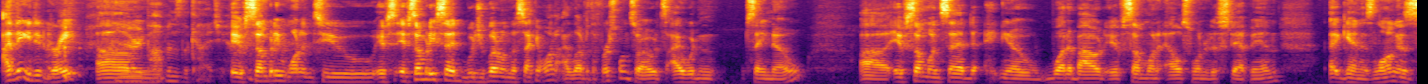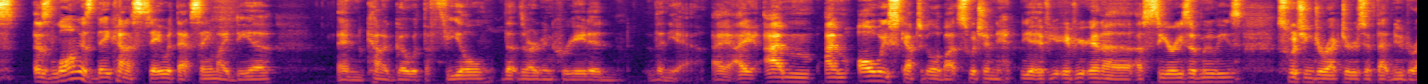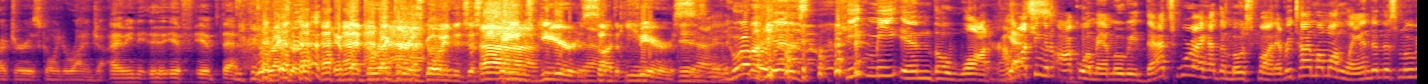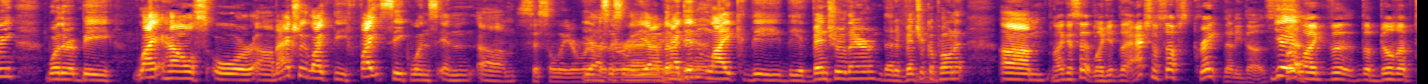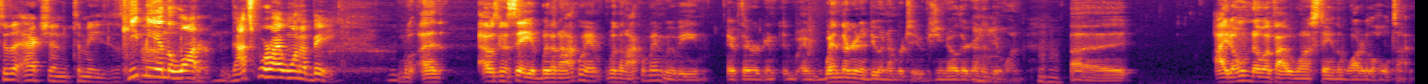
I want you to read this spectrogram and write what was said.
I think he did great. Mary Um, Poppins the kaiju. if somebody wanted to, if if somebody said, "Would you put him on the second one?" I loved the first one, so I would I wouldn't say no. Uh, if someone said, you know, what about if someone else wanted to step in? Again, as long as as long as they kind of stay with that same idea and kind of go with the feel that's already been created, then yeah, I, I I'm I'm always skeptical about switching. Yeah, if you if you're in a, a series of movies, switching directors if that new director is going to Ryan John. I mean, if if that director if that director is going to just uh, change gears, yeah. something Fuck fierce. Disney. Yeah, and whoever it is, keep me in the water. I'm Yes. watching an Aquaman movie. That's where I had the most fun. Every time I'm on land in this movie, whether it be Lighthouse or um, I actually like the fight sequence in um, Sicily or whatever. yeah they're Sicily. at. Yeah, but I didn't like the the adventure there, that adventure component. Um, Like I said, like it, the action stuff's great that he does. Yeah, but yeah. like the the build up to the action to me, is keep me in the there. water. That's where I want to be. Well, I, I was going to say with an Aquaman with an Aquaman movie, if they're going and when they're going to do a number two, because you know they're going to do mm-hmm. one. Mm-hmm. Uh, I don't know if I would want to stay in the water the whole time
